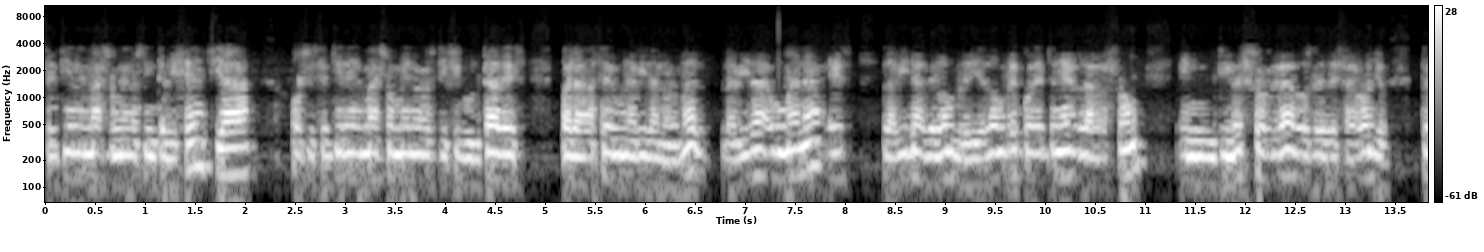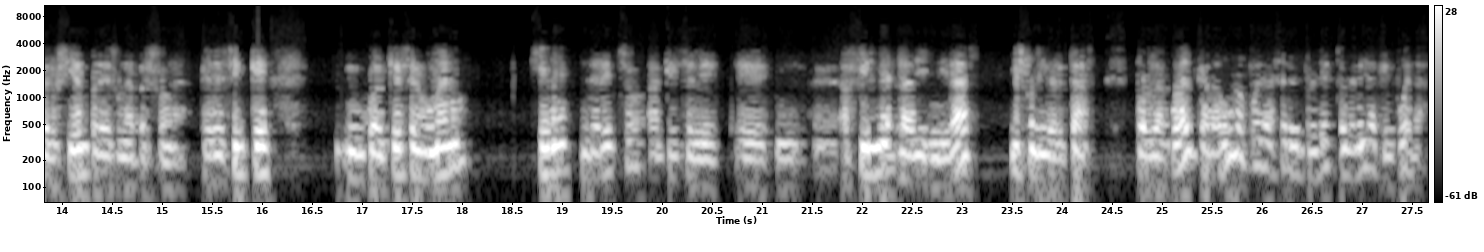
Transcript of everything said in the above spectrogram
se tiene más o menos inteligencia o si se tienen más o menos dificultades para hacer una vida normal. La vida humana es la vida del hombre y el hombre puede tener la razón en diversos grados de desarrollo, pero siempre es una persona. Es decir, que cualquier ser humano tiene derecho a que se le eh, afirme la dignidad y su libertad, por la cual cada uno puede hacer el proyecto de vida que pueda.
